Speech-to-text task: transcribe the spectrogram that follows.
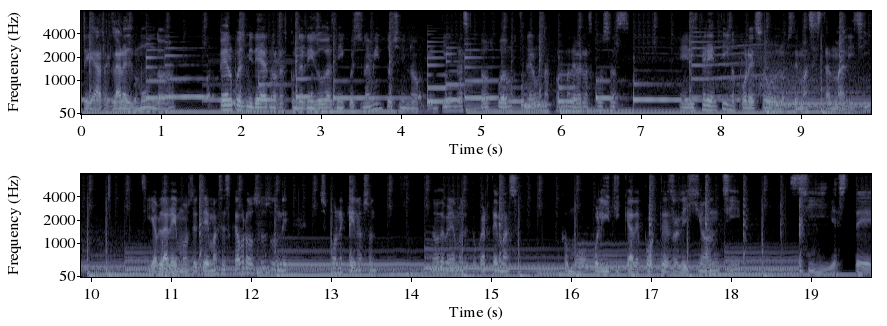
este, arreglar el mundo, ¿no? Pero pues mi idea es no responder ni dudas ni cuestionamientos, sino que entiendas que todos podemos tener una forma de ver las cosas eh, diferente y no por eso los demás están mal. Y sí, sí hablaremos de temas escabrosos donde se supone que no son, no deberíamos de tocar temas como política, deportes, religión, si, si este,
